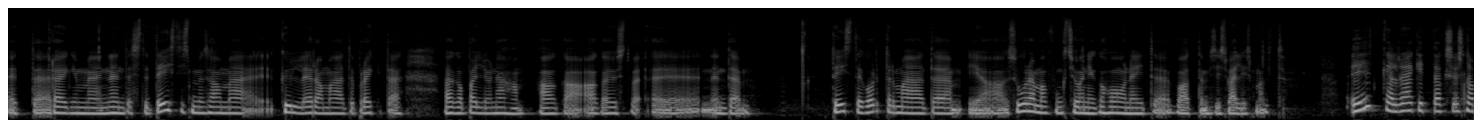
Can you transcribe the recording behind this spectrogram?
et äh, räägime nendest, et Eestis me saame küll eramajade projekte väga palju näha, aga, aga just äh, nende teiste kortermajade ja suurema funktsiooniga hooneid vaatame siis välismaalt. hetkel räägitakse üsna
